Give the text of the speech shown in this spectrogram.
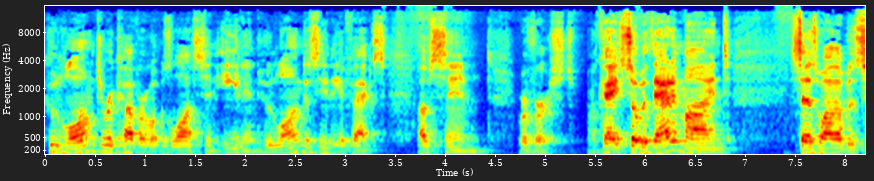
who long to recover what was lost in Eden, who long to see the effects of sin reversed. Okay, so with that in mind, says, While I was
